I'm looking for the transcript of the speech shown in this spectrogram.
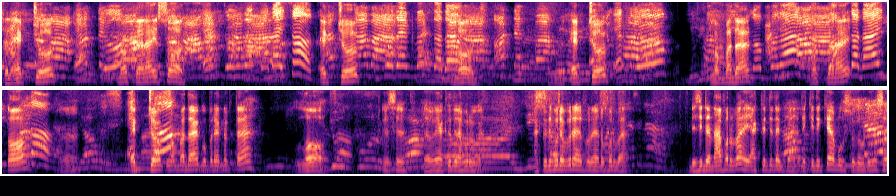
তাহলে এক চোখ নক্তারাই সদ এক চোখ দদ তারপরে এক চোখ লম্বা দাগ নক্তারাই ত হ্যাঁ। এক চোখ লম্বা দাগ উপরে এক নক্তা ল ঠিক আছে দাও, এই আকৃতি না পড়ো গা। আকৃতি পরে পরে এরপরে আরও পড়বা এটা যেটা না পড়বা এই আকৃতি দেখবা দেখে দেখে মুখস্থ করব ঠিক আছে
